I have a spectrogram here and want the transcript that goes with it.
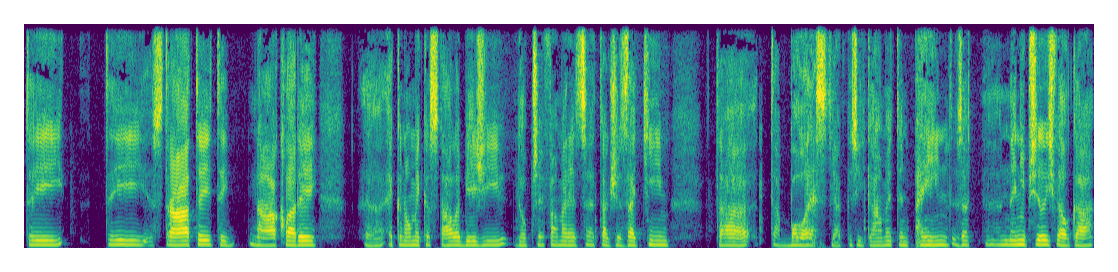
ty, ty ztráty, ty náklady, eh, ekonomika stále běží dobře v Americe, takže zatím ta, ta bolest, jak říkáme, ten pain za, není příliš velká,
